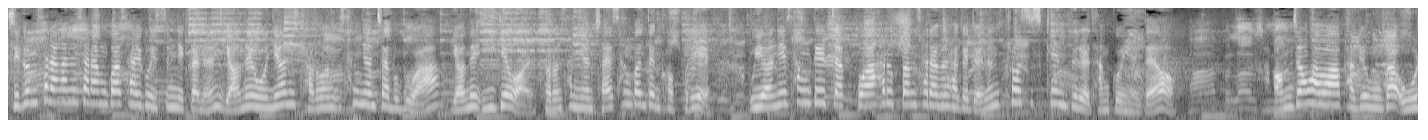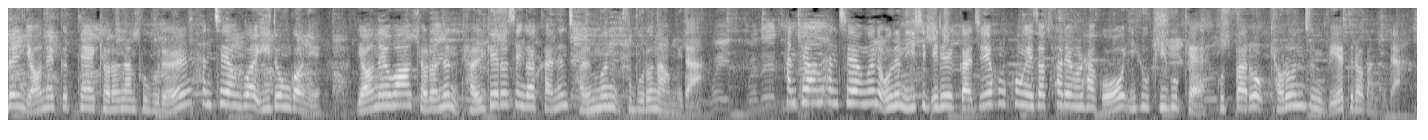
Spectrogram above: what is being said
지금 사랑하는 사람과 살고 있습니까는 연애 5년, 결혼 3년차 부부와 연애 2개월, 결혼 3년차의 상반된 커플이 우연히 상대 짝과 하룻밤 사랑을 하게 되는 크로스 스캔들을 담고 있는데요. 엄정화와 박용우가 오랜 연애 끝에 결혼한 부부를 한채영과 이동건이 연애와 결혼은 별개로 생각하는 젊은 부부로 나옵니다. 한편 한채영은 오는 21일까지 홍콩에서 촬영을 하고 이후 귀국해 곧바로 결혼 준비에 들어갑니다.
